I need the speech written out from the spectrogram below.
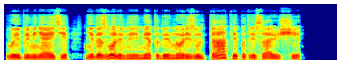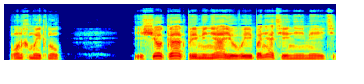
Вы применяете недозволенные методы, но результаты потрясающие». Он хмыкнул. «Еще как применяю, вы понятия не имеете».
